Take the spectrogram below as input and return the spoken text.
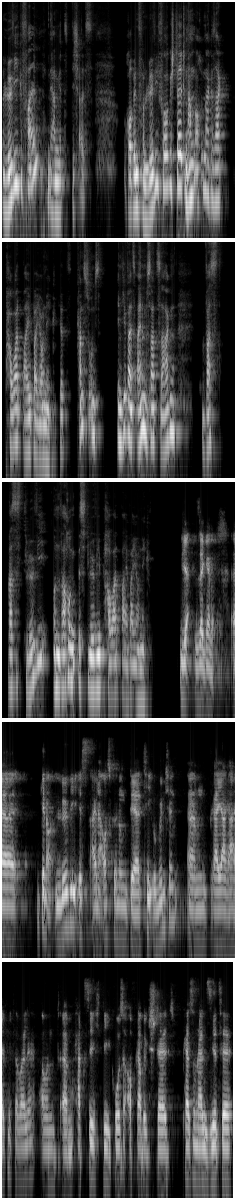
Löwy gefallen. Wir haben jetzt dich als Robin von Löwy vorgestellt und haben auch immer gesagt, powered by Bionic. Jetzt kannst du uns in jeweils einem Satz sagen, was, was ist Löwy und warum ist Löwy powered by Bionic? Ja, sehr gerne. Äh, Genau, Löwy ist eine Ausgründung der TU München, ähm, drei Jahre alt mittlerweile und ähm, hat sich die große Aufgabe gestellt, personalisierte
